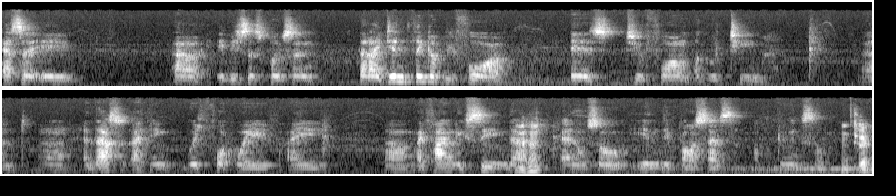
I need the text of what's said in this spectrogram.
as a, a uh, a business person that I didn't think of before is to form a good team, and uh, and that's I think with Fourth Wave I um, I finally seeing that and also in the process of doing so. Okay.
